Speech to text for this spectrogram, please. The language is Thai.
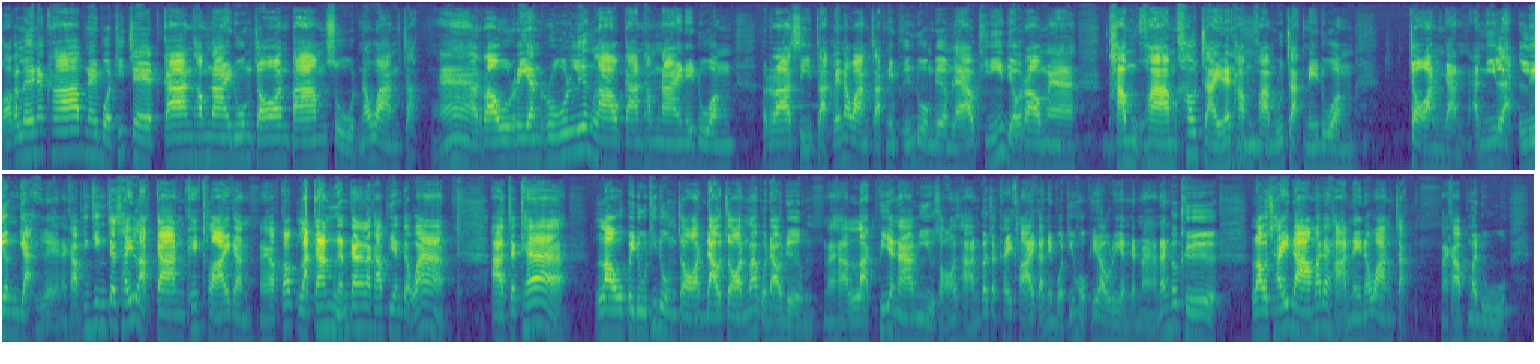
ต่อกันเลยนะครับในบทที่ 7 การทำนายดวงจรตามสูตรนวางจักรอ่าเราเรียนรู้เรื่องราวการทำนายในดวงราศีจักรและนวางจักรในพื้นดวงเดิมแล้ว ทีนี้เดี๋ยวเรามาทำความเข้าใจและทำความรู้จักในดวงจรกัน อันนี้แหละเรื่องใหญ่เลยนะครับ จริงๆ จะใช้หลักการคล้ายๆกันนะครับ ก็หลักการเหมือนกันแหละครับ เพียงแต่ว่าอาจจะแค่ เราไปดูที่ดวงจรดาวจรมากกว่าดาวเดิมนะฮะหลักพิจารณามีอยู่2สถานก็จะคล้ายๆ กันในบทที่ 6 ที่เราเรียนกันมา นั่นก็คือ เราใช้ดาวมาตรฐานในนวางจักรนะครับ มาดู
